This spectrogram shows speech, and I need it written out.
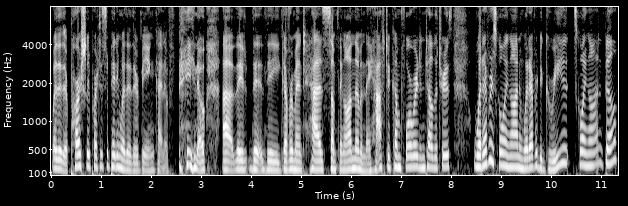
whether they're partially participating, whether they're being kind of, you know, uh, they, the, the government has something on them and they have to come forward and tell the truth. Whatever's going on in whatever degree it's going on, Bill,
